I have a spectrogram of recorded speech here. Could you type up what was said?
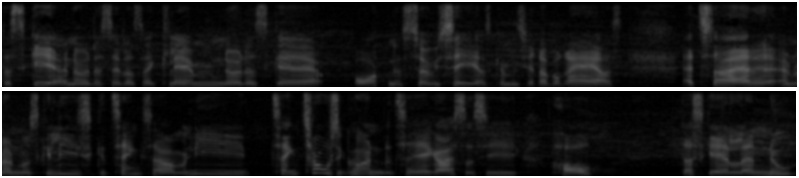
der sker, noget, der sætter sig i klemme, noget, der skal ordnes, serviceres, kan man sige, repareres, at så er det, at man måske lige skal tænke sig om, lige tænke to sekunder til, ikke også, at sige, hov, der sker et eller andet nu.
